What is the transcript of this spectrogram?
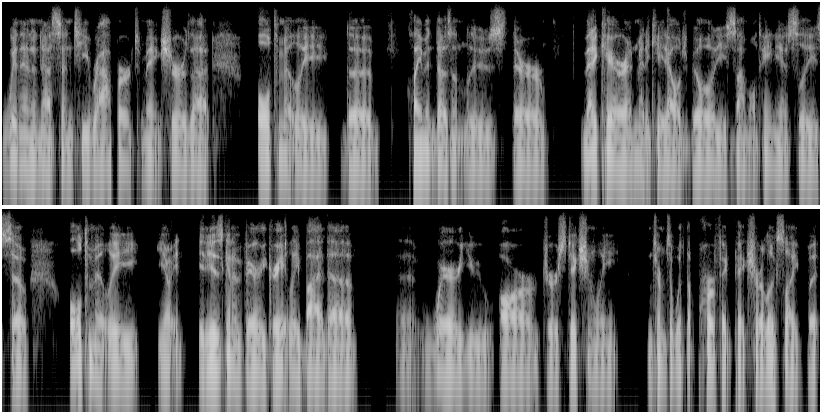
within an SNT wrapper to make sure that ultimately the claimant doesn't lose their Medicare and Medicaid eligibility simultaneously. So ultimately, you know, it, it is going to vary greatly by the uh, where you are jurisdictionally in terms of what the perfect picture looks like. But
